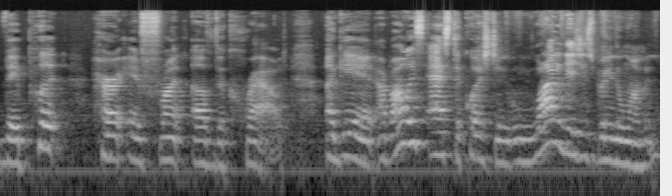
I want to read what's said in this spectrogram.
They put her in front of the crowd. Again, I've always asked the question, why did they just bring the woman?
